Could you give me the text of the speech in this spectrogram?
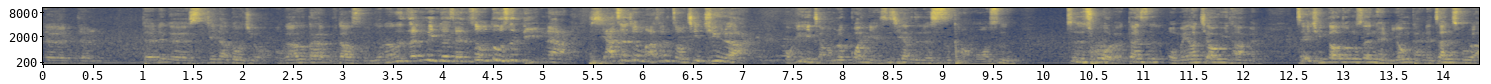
的人的那个时间要多久？我刚刚说大概五到十分钟。他说人民的忍受度是零啊，下车就马上走进去了。我跟你讲，我们的观点是这样子的思考模式。这是错了，但是我们要教育他们。这群高中生很勇敢的站出来，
